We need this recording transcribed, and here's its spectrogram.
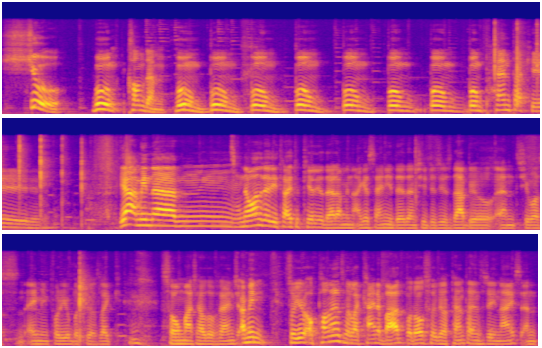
shoo. Boom, condemn. Boom, boom, boom, boom, boom, boom, boom, boom. Pentakill. Yeah, I mean, um, no one really tried to kill you there. I mean, I guess Annie did, and she just used W, and she was aiming for you, but she was like so much out of range. I mean, so your opponents were like kind of bad, but also your Penta is really nice, and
